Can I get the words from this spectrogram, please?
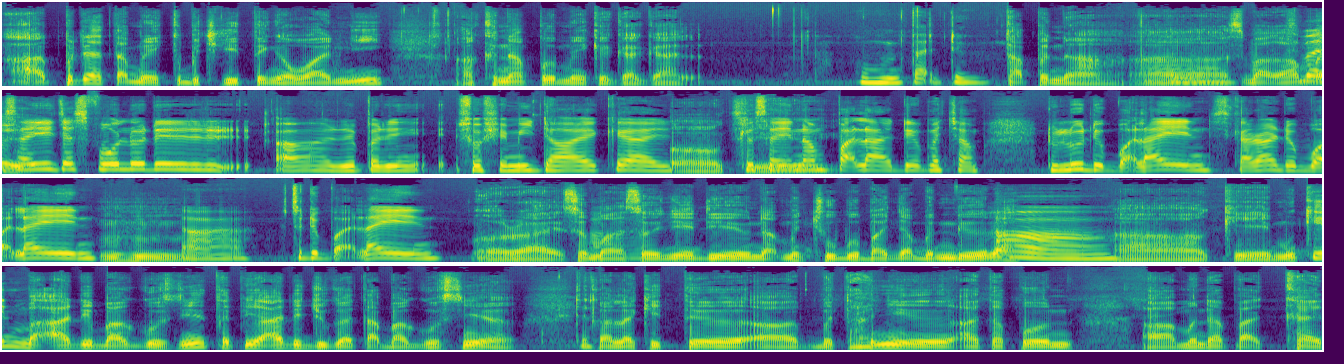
ah, pernah tak mereka bercerita dengan Wani ah, kenapa mereka gagal? Hmm, tak ada. Tak pernah. Ah, sebab Sebab ramai saya just follow dia uh, daripada social media kan. Okay. So saya nampak lah dia macam dulu dia buat lain, sekarang dia buat lain. Mhm. Uh, so dia buat lain. Alright So maksudnya dia nak mencuba banyak benda lah Ah. ah, Okay Mungkin ada bagusnya Tapi ada juga tak bagusnya Betul. Kalau kita uh, bertanya Ataupun uh, mendapatkan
